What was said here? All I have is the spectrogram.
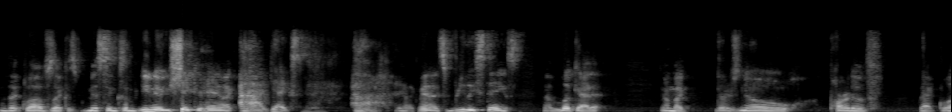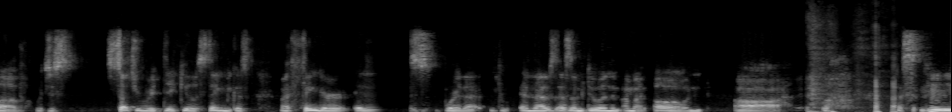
the gloves like is missing some. You know, you shake your hand like ah yikes, ah. And you're like man, it really stings. And I look at it, and I'm like, there's no part of that glove, which is such a ridiculous thing because my finger is where that, and as, as I'm doing them, I'm like, oh, ah. Hmm.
